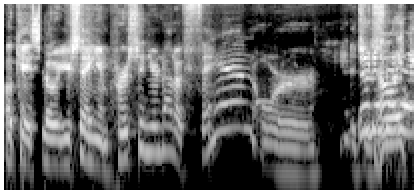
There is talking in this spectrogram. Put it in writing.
Okay, so you're saying in person you're not a fan, or it No, just, no, no,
